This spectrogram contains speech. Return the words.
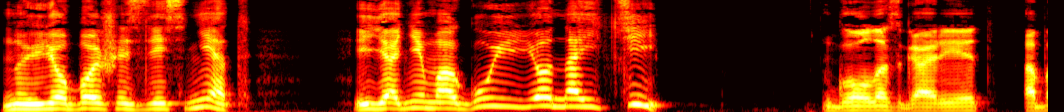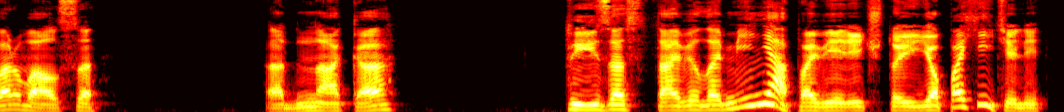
но ее больше здесь нет, и я не могу ее найти. Голос Гарриет оборвался. «Однако ты заставила меня поверить, что ее похитили.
